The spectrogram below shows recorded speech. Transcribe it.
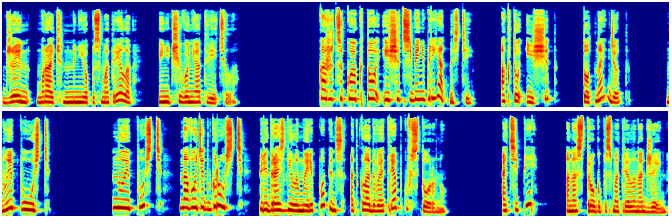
Джейн мрачно на нее посмотрела и ничего не ответила. «Кажется, кое-кто ищет себе неприятностей, а кто ищет, тот найдет. Ну и пусть». «Ну и пусть наводит грусть», — передразнила Мэри Поппинс, откладывая тряпку в сторону. «А теперь», — она строго посмотрела на Джейн,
